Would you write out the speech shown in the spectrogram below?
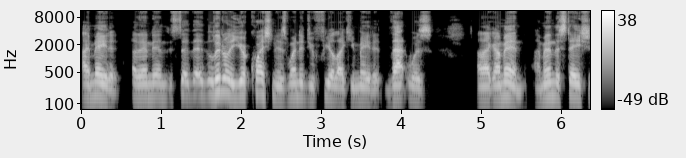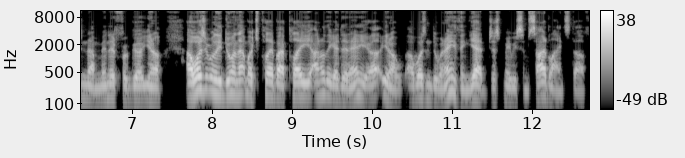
I made it. And then and so literally, your question is, when did you feel like you made it? That was like, I'm in. I'm in the station. I'm in it for good. You know, I wasn't really doing that much play by play. I don't think I did any, uh, you know, I wasn't doing anything yet, just maybe some sideline stuff.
